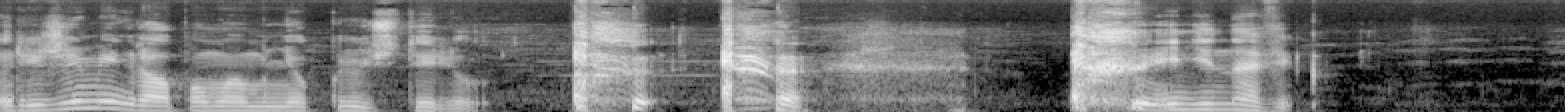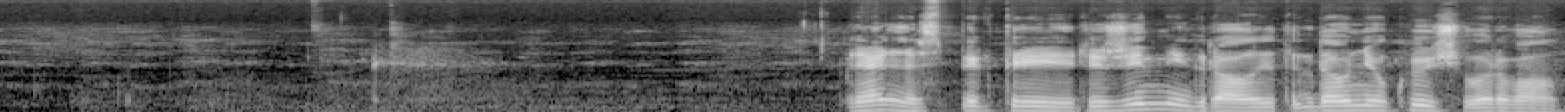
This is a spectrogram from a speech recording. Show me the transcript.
режиме играл, по-моему, у нее ключ тырил. Иди нафиг. Реально, в спектре режиме играл, и тогда у нее ключ ворвал.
